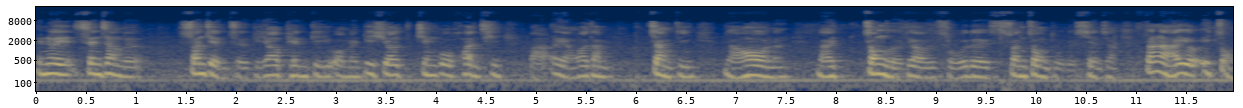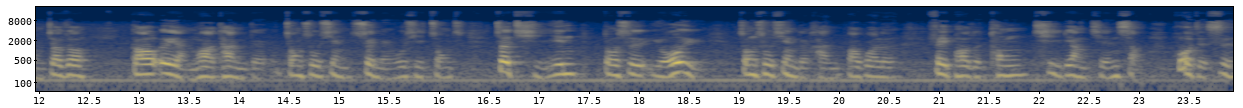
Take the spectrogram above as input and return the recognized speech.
因为肾脏的酸碱值比较偏低，我们必须要经过换气把二氧化碳降低，然后呢来综合掉所谓的酸中毒的现象。当然还有一种叫做高二氧化碳的中枢性睡眠呼吸中止，这起因都是由于中枢性的含包括了肺泡的通气量减少，或者是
